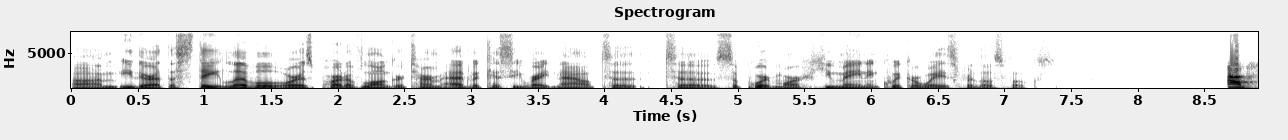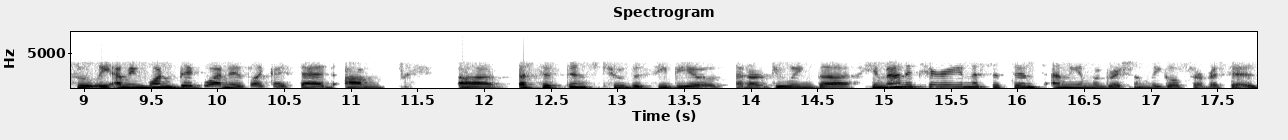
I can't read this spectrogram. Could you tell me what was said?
um, either at the state level or as part of longer term advocacy right now, to to support more humane and quicker ways for those folks? Absolutely. I mean, one big one is, like I said, um, uh, assistance to the CBOs that are doing the humanitarian assistance and the immigration legal services.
